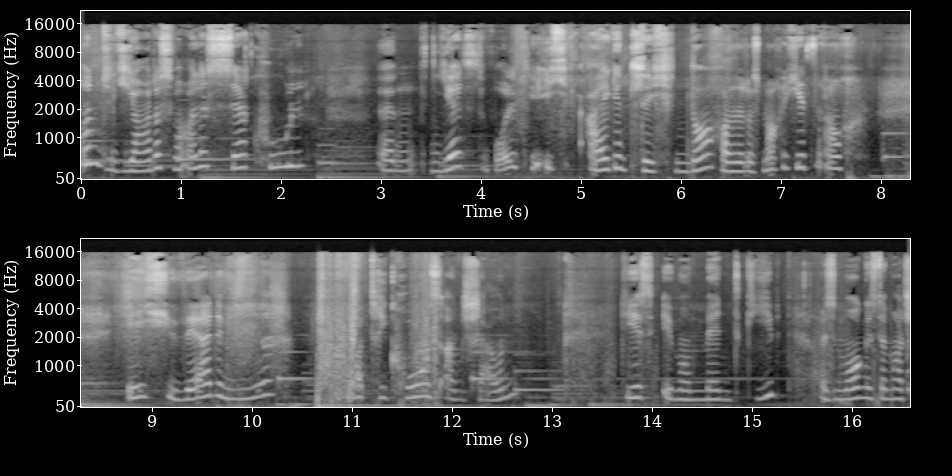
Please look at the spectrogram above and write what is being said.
Und ja, das war alles sehr cool. Ähm, jetzt wollte ich eigentlich noch, also das mache ich jetzt auch. Ich werde mir Trikots anschauen, die es im Moment gibt. Also morgen ist der Match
